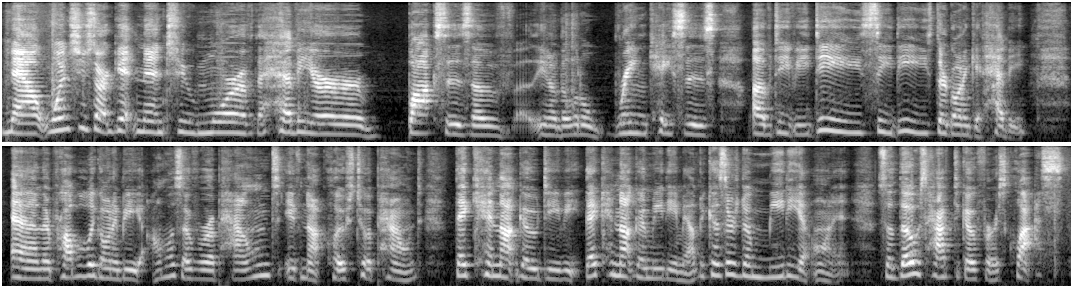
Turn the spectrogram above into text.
Now, once you start getting into more of the heavier boxes of, you know, the little ring cases of DVDs, CDs, they're going to get heavy. And they're probably going to be almost over a pound, if not close to a pound. They cannot go DV, they cannot go media mail because there's no media on it. So those have to go first class.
